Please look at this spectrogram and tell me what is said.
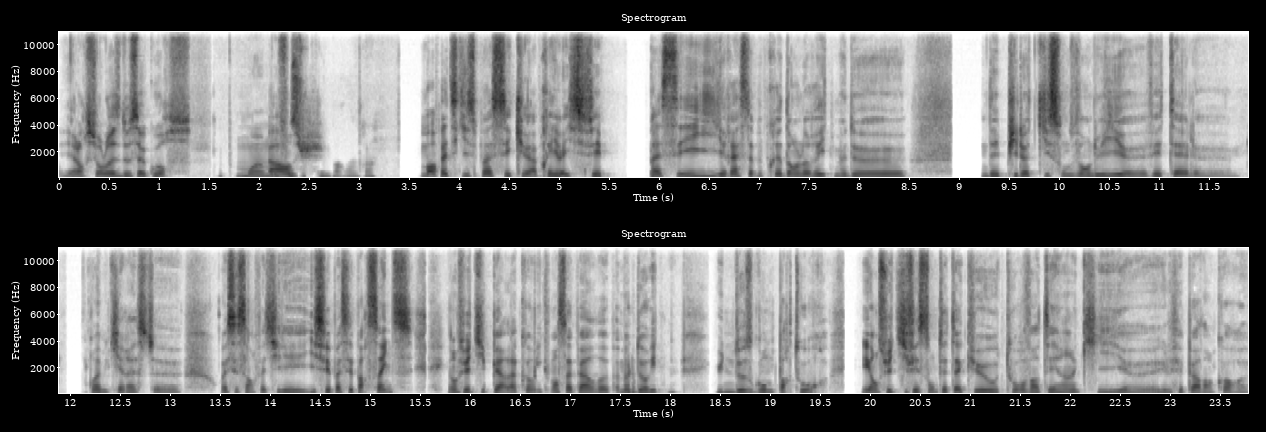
Et alors sur le reste de sa course, moins, moins Ah, faux, ensuite- par contre. hein. Bon, en fait, ce qui se passe, c'est qu'après, bah, il se fait passer, il reste à peu près dans le rythme de des pilotes qui sont devant lui, euh, Vettel, euh, ouais, mais qui reste. euh, Ouais, c'est ça, en fait. Il, est... il se fait passer par Sainz, et ensuite, il, perd il commence à perdre pas mal de rythme, une, deux secondes par tour, et ensuite, il fait son tête à queue au tour 21 qui euh, le fait perdre encore.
